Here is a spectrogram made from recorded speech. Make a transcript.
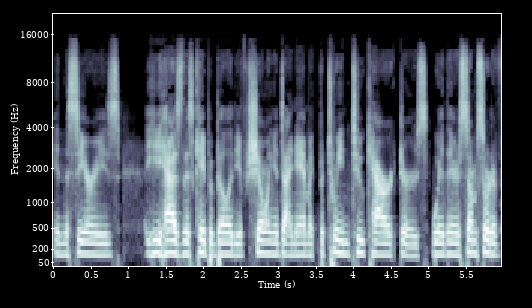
in the series he has this capability of showing a dynamic between two characters where there's some sort of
